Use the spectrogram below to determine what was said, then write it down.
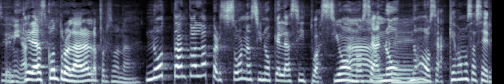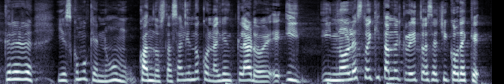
tenía. Querías controlar a la persona. No tanto a la persona, sino que la situación. o Ah, sea, no, ok. no, o sea, ¿qué vamos a hacer? ¿Qué- Y es como que no, cuando estás saliendo con alguien, claro, eh, y, y no le estoy quitando el crédito a ese chico de que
